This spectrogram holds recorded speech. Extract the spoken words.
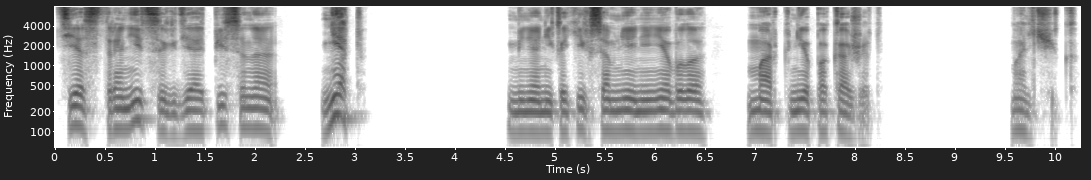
Те страницы, где описано «нет». У меня никаких сомнений не было, Марк не покажет. Мальчик.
